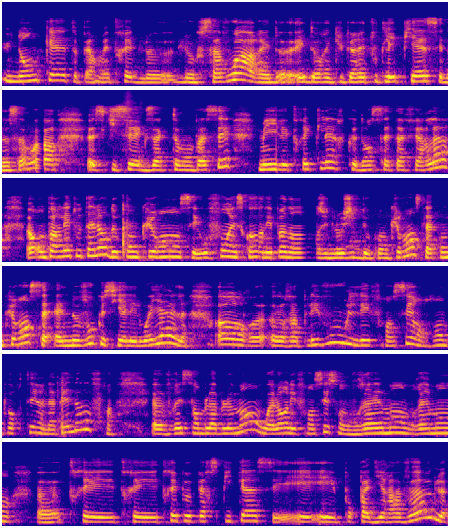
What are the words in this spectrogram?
une enquête permettrait de le, savoir et de, et récupérer toutes les pièces et de savoir ce qui s'est exactement passé. Mais il est très clair que dans cette affaire-là, on parlait tout à l'heure de concurrence. Et au fond, est-ce qu'on n'est pas dans une logique de concurrence? La concurrence, elle ne vaut que si elle est loyale. Or, rappelez-vous, les Français ont remporté un appel d'offres, vraisemblablement, ou alors les Français sont vraiment, vraiment très, très, très peu perspicaces et, et, pour pas dire aveugles.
